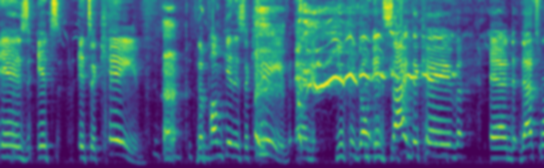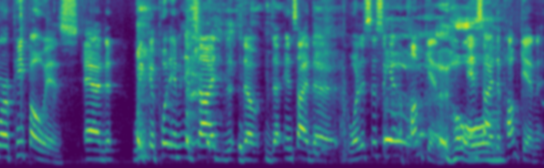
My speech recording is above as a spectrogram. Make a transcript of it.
is it's it's a cave. The pumpkin is a cave, and you can go inside the cave, and that's where Peepo is, and we could put him inside the, the, the inside the what is this again? A pumpkin Hole. inside the pumpkin, and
